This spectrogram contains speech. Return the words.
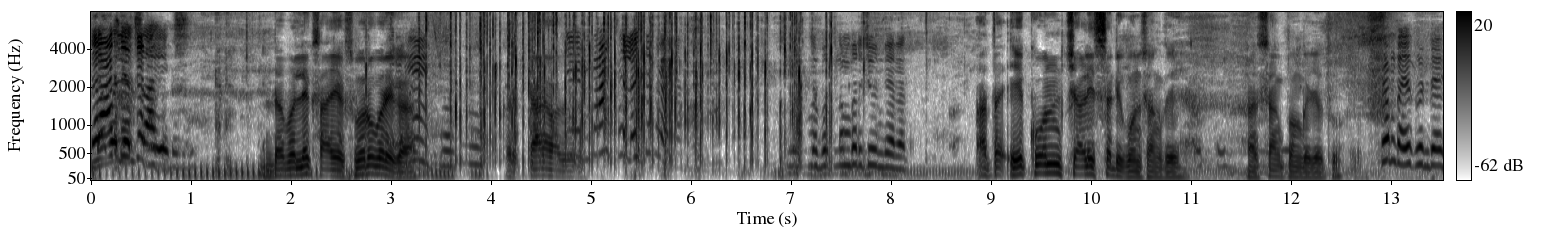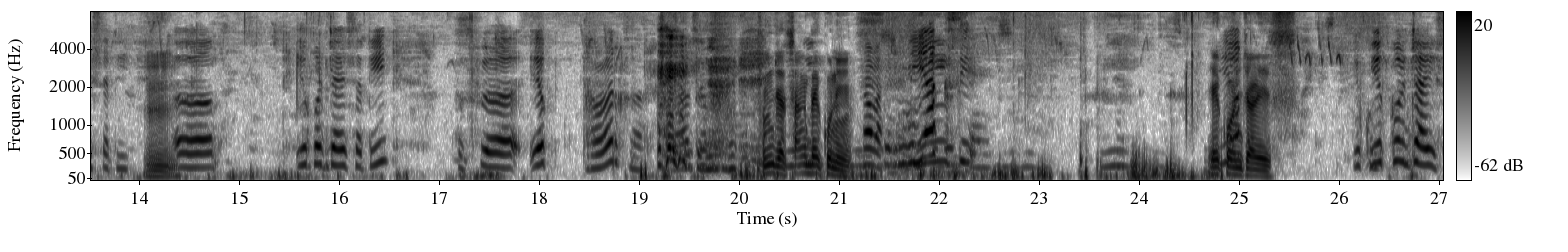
तर डबल एक्स आय एक्स बरोबर आहे का? करेक्ट टाळ्या वाजव नंबर घेऊन देणार आता एकोणचाळीससाठी कोण सांगते हां सांग पंकजा तू. सांग का एकोणचाळीससाठी. हम्म. अं, एकोणचाळीससाठी फ- एक तुमच्यात सांगताय कुणी? एक एकोणचाळीस. एकोणचाळीस.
